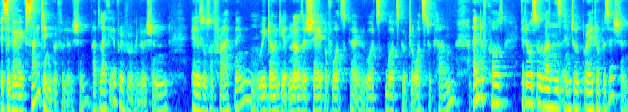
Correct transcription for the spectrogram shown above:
It's a very exciting revolution, but like every revolution, it is also frightening. Mm. We don't yet know the shape of what's going, what's what's to, what's to come, and of course, it also runs into great opposition.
